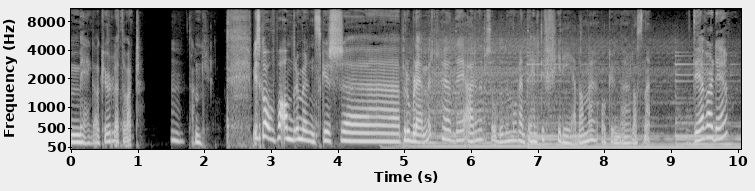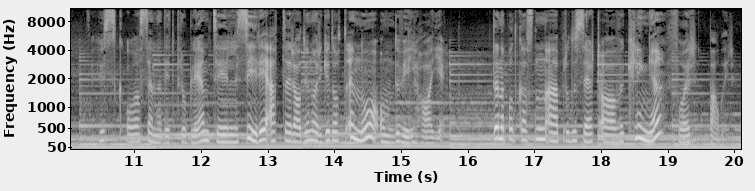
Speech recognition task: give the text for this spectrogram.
megakul etter hvert. Mm. Takk. Vi skal over på andre menneskers uh, problemer. Det er en episode du må vente helt til fredag med å kunne laste ned. Det var det. Husk å sende ditt problem til siri at radionorge.no om du vil ha hjelp. Denne podkasten er produsert av Klynge for Bauer.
